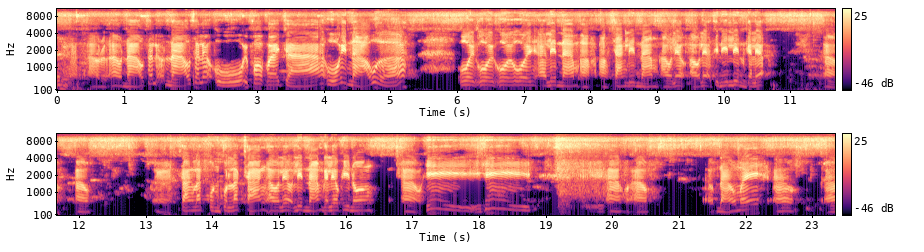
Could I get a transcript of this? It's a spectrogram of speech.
อุ้มเอาเอาหนาวซะแล้วหนาวซะแล้วโอ้ยพ่อพายจ๋าโอ้ยหนาวเหรอโอ้ยโอ้ยโอ้ยโอ้ยอะเล่นน้ำอะอะช้างเล่นน้ำเอาแล้วเอาแล้วทีนี้เล่นกันแล้วเอาเอาอ่าช้างรักคนคนรักช้างเอาแล้วเล่นน้ำกันแล้วพี่น้องอ้าวเฮ้เฮ้อ้าวอ้าวเอาหนาวไหมเอาเอา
